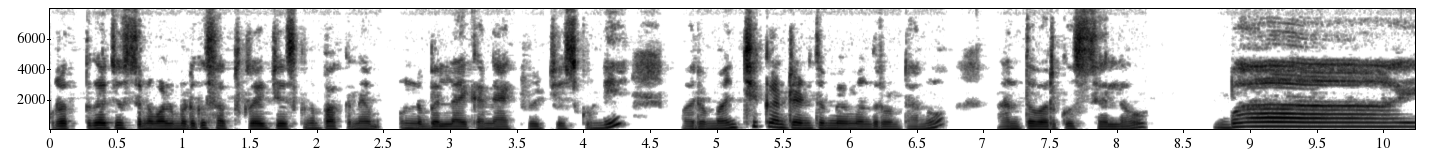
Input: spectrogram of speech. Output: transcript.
కొత్తగా చూస్తున్న వాళ్ళు మటుకు సబ్స్క్రైబ్ చేసుకుని పక్కనే ఉన్న బెల్ ఐకాన్ని యాక్టివేట్ చేసుకోండి. మరి మంచి కంటెంట్తో మేము అందరూ ఉంటాను. అంతవరకు సెలవు. బాయ్!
